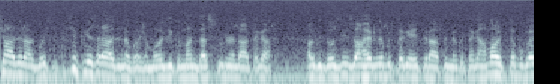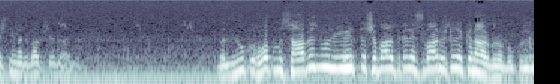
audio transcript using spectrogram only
چادرہ گوشتی پیچھے پیسر آج نہ گوشتا موزی کہ من دستور نہ داتا گا۔ اور کہ دوسری ظاہر نہ بودتا گا اعتراف نہ کتا گا ہما اتتا بگوشتی من بخش گا بل نو کو حکم ثابت بود یہ تو شباہت کنے سفارش کنے کنار برو بکلی۔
